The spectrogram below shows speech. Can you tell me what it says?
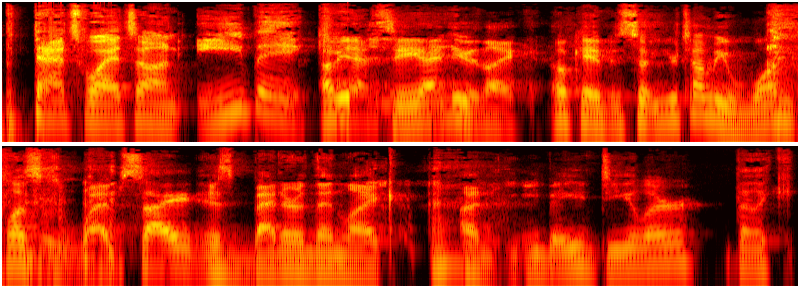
But that's why it's on eBay. Oh yeah, see, I knew like okay, but so you're telling me OnePlus's website is better than like an eBay dealer? That, Like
